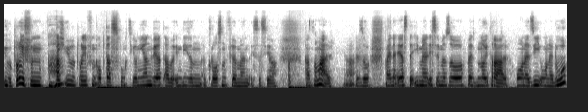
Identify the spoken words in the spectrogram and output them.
überprüfen, Aha. nicht überprüfen, ob das funktionieren wird, aber in diesen großen Firmen ist es ja ganz normal. Ja, also meine erste E-Mail ist immer so neutral, ohne sie, ohne du.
